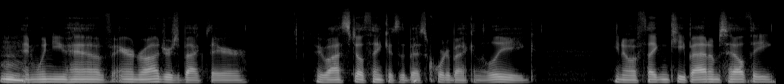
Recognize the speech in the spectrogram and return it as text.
Mm. And when you have Aaron Rodgers back there, who I still think is the best quarterback in the league, you know, if they can keep Adams healthy,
